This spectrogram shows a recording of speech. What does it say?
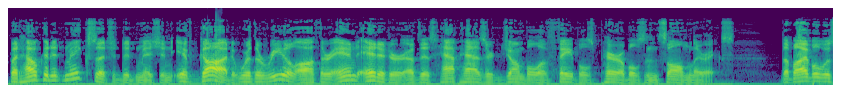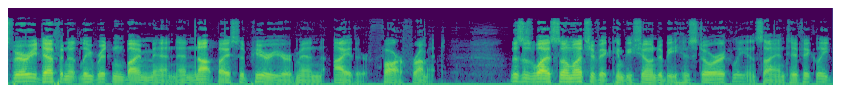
but how could it make such an admission if God were the real author and editor of this haphazard jumble of fables, parables, and psalm lyrics? The Bible was very definitely written by men, and not by superior men either, far from it. This is why so much of it can be shown to be historically and scientifically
